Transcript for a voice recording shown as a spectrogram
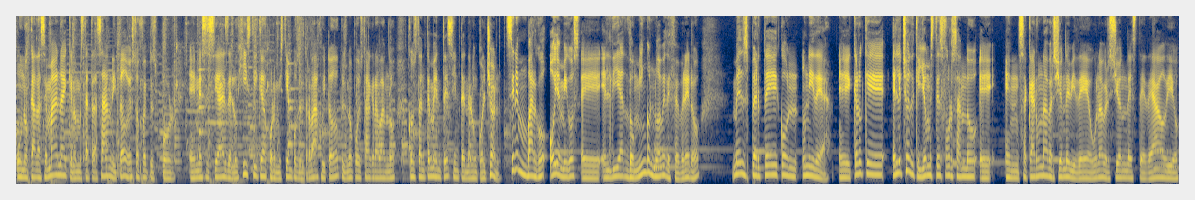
uno cada semana y que no me está atrasando y todo esto fue pues por eh, necesidades de logística, por mis tiempos del trabajo y todo, pues no puedo estar grabando constantemente sin tener un colchón. Sin embargo, hoy amigos, eh, el día domingo 9 de febrero, me desperté con una idea. Eh, creo que el hecho de que yo me esté esforzando en sacar una versión de video, una versión de, este, de audio,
